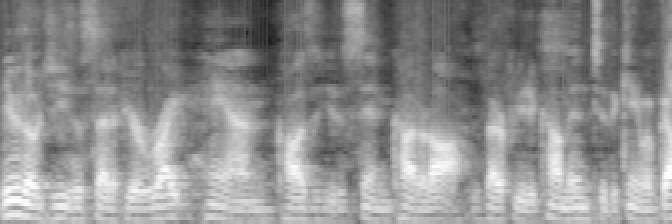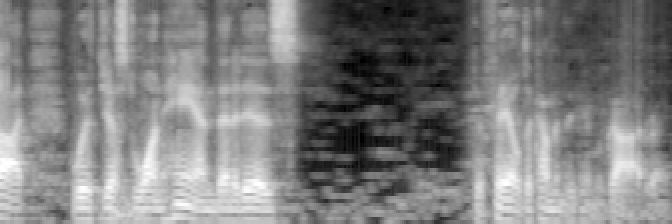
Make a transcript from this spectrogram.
Even though Jesus said, if your right hand causes you to sin, cut it off. It's better for you to come into the kingdom of God with just one hand than it is to fail to come into the kingdom of God, right?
